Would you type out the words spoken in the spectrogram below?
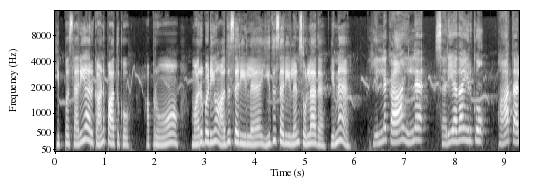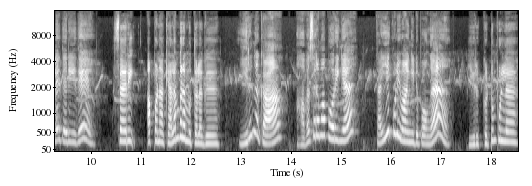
இப்ப சரியா இருக்கான்னு பாத்துக்கோ. அப்புறம் மறுபடியும் அது சரியில்லை இது சரியில்லைன்னு சொல்லாத. என்ன? இல்லக்கா இல்ல. சரியா தான் இருக்கும். பார்த்தாலே தெரியுதே. சரி அப்ப நான் கிளம்புறேன் முத்தழகு. இருங்கக்கா அவசரமா போறீங்க. தையக்கூலி வாங்கிட்டு போங்க. இருக்கட்டும் புள்ள.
